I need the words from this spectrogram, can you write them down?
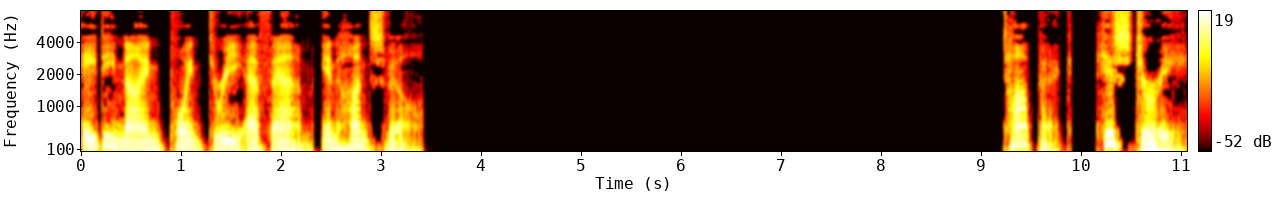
89.3 FM in Huntsville. History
